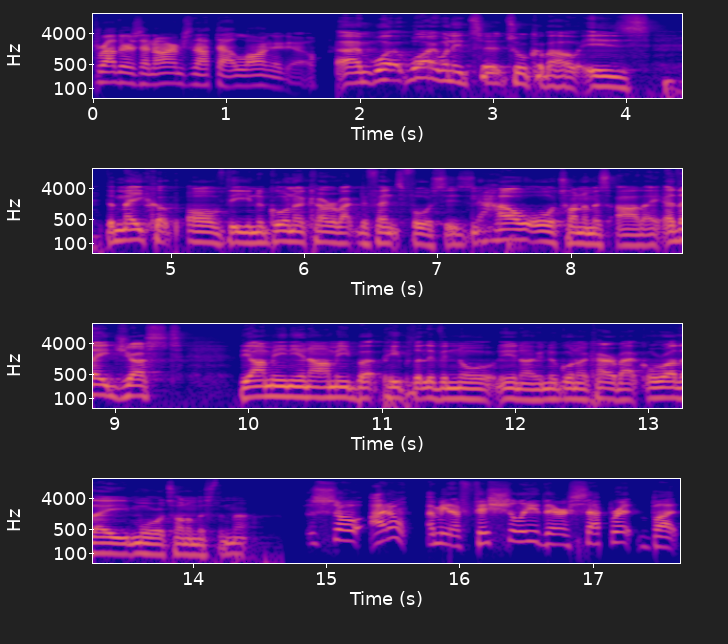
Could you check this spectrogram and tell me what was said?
brothers in arms not that long ago. Um, what, what I wanted to talk about is the makeup of the Nagorno Karabakh Defense Forces. How autonomous are they? Are they just the Armenian army, but people that live in you know Nagorno Karabakh, or are they more autonomous than that? So I don't. I mean, officially they're separate, but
